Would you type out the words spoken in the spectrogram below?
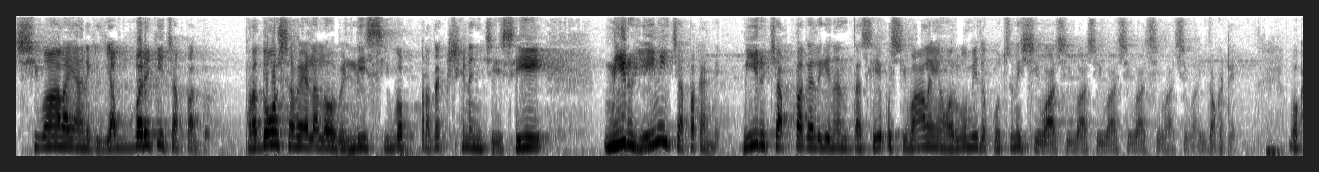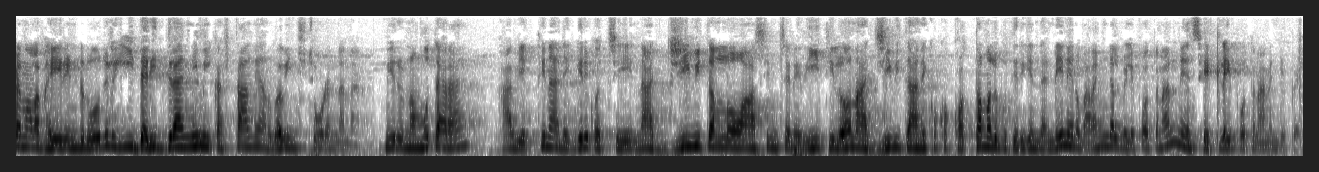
శివాలయానికి ఎవ్వరికీ చెప్పద్దు. ప్రదోష వేళలో వెళ్ళి శివ ప్రదక్షిణం చేసి మీరు ఏమీ చెప్పకండి. మీరు చెప్పగలిగినంతసేపు శివాలయం అరుగు మీద కూర్చుని శివ శివ శివ శివ శివ శివ ఇదొకటే. ఒక నలభై రెండు రోజులు ఈ దరిద్రాన్ని మీ కష్టాల్ని అనుభవించి చూడండి అన్నారు. మీరు నమ్ముతారా? ఆ వ్యక్తి నా దగ్గరికి వచ్చి నా జీవితంలో ఆశించని రీతిలో నా జీవితానికి ఒక కొత్త మలుపు తిరిగిందండి. నేను వరంగల్ వెళ్ళిపోతున్నాను నేను సెటిల్ అయిపోతున్నానని చెప్పాడు.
